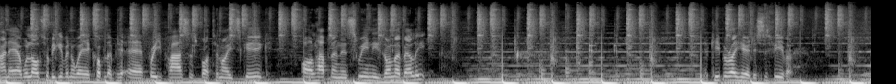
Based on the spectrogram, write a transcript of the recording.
And uh, we'll also be giving away a couple of uh, free passes for tonight's gig, all happening in Sweeney's Underbelly. Keep it right here. This is Phever.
